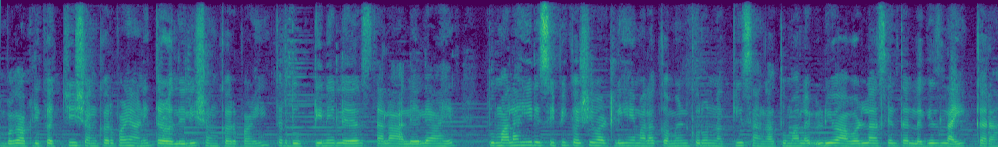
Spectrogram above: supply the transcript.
बघा आपली कच्ची शंकरपाळी आणि तळलेली शंकरपाळी तर दुपटीने लेयर्स त्याला आलेले आहेत. तुम्हाला ही रेसिपी कशी वाटली हे मला कमेंट करून नक्की सांगा. तुम्हाला व्हिडिओ आवडला असेल तर लगेच लाईक करा.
